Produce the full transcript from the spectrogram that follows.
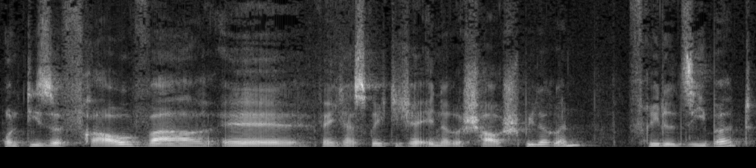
Und diese Frau war, äh, wenn ich das richtig erinnere, Schauspielerin, Friedel Siebert.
